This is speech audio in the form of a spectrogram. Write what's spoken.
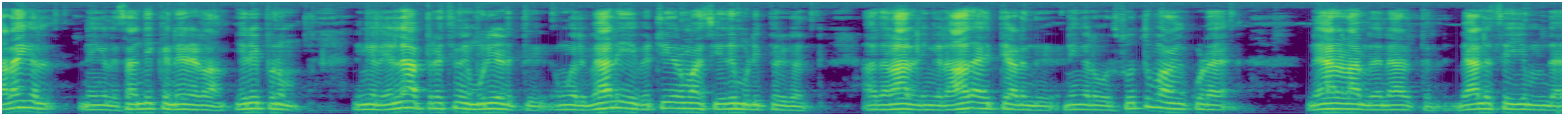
தடைகள் நீங்கள் சந்திக்க நேரிடலாம். இருப்பினும் நீங்கள் எல்லா பிரச்சனையும் முறியெடுத்து உங்கள் வேலையை வெற்றிகரமாக செய்து முடிப்பீர்கள். அதனால் நீங்கள் ஆதாயத்தை அடைந்து நீங்கள் ஒரு சொத்து வாங்கக்கூட நேரலாம் இந்த நேரத்தில். வேலை செய்யும் இந்த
